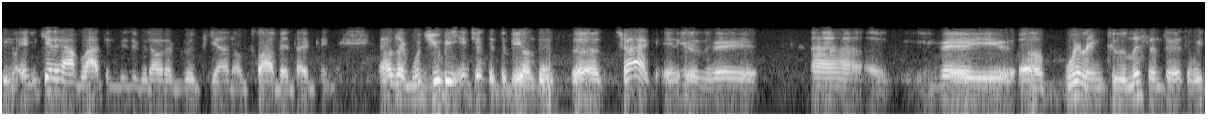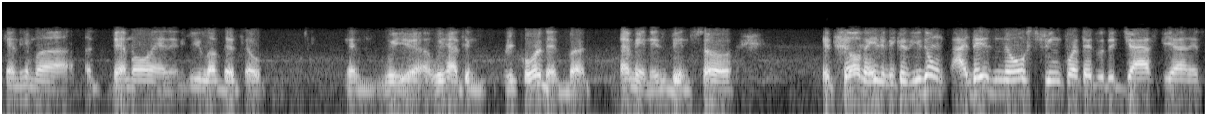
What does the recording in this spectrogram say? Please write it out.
you know, and you can't have Latin music without a good piano, clave type thing. And I was like, would you be interested to be on this uh, track? And he was very, uh, very uh, willing to listen to it. So we sent him a, a demo, and, he loved it. So, and we uh, we had him record it. But I mean, it's been so it's so amazing because you don't there's no string quartet with a jazz pianist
